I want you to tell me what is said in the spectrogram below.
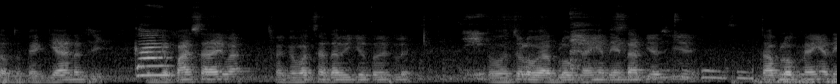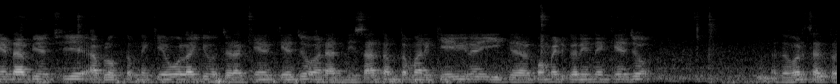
તો કંઈ ગયા નથી. કેમ કે પાછા આવ્યા કારણ કે વરસાદ આવી ગયો હતો એટલે. તો ચલો હવે આ બ્લોગને અહીંયા એન્ડ આપીએ છીએ. તો આ બ્લોગને અહીંયા એન્ડ આપીએ છીએ. આ બ્લોગ તમને કેવો લાગ્યો, જરા કહેજો. અને આજની સાતમ તમારી કેવી રહી, જરા કોમેન્ટ કરીને કહેજો. વરસાદ તો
